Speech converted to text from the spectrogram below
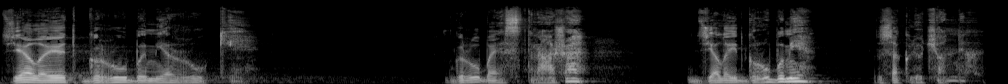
делает грубыми руки. Грубая стража делает грубыми заключенных.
